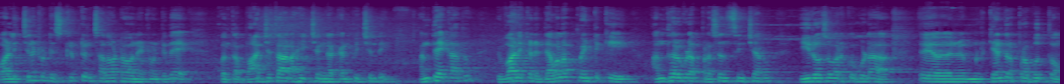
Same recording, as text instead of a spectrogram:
వాళ్ళు ఇచ్చినటువంటి స్క్రిప్ట్ని చదవటం అనేటువంటిదే కొంత బాధ్యతారాహిత్యంగా కనిపించింది. అంతేకాదు ఇవాళ ఇక్కడ డెవలప్మెంట్కి అందరూ కూడా ప్రశంసించారు. ఈ రోజు వరకు కూడా కేంద్ర ప్రభుత్వం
